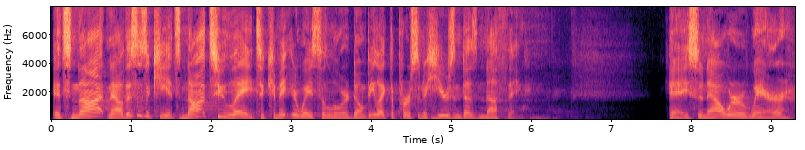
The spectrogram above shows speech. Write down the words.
It's not, now this is a key, it's not too late to commit your ways to the Lord. Don't be like the person who hears and does nothing. Okay, so now we're aware,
